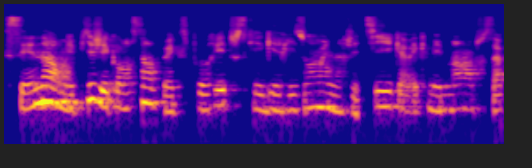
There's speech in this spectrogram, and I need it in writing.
c'est énorme. Et puis j'ai commencé un peu à explorer tout ce qui est guérison énergétique avec mes mains, tout ça.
